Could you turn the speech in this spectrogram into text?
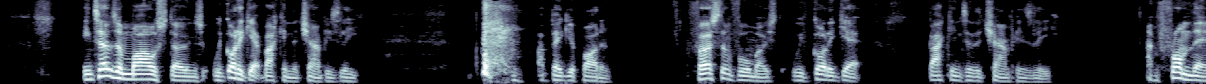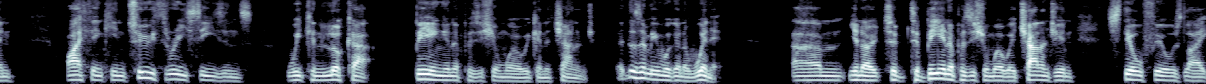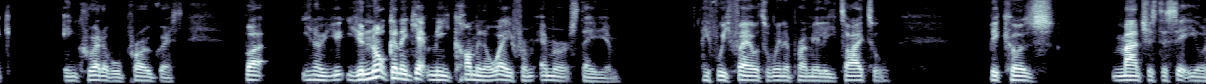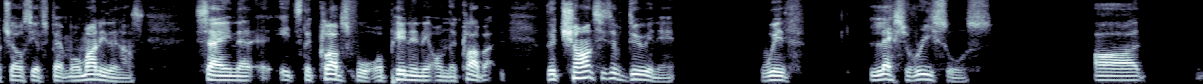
In terms of milestones, we've got to get back in the Champions League. I beg your pardon. First and foremost, we've got to get back into the Champions League. And from then, I think in two, three seasons, we can look at being in a position where we're going to challenge. It doesn't mean we're going to win it um, you know, to to be in a position where we're challenging still feels like incredible progress. But you know, you, you're not going to get me coming away from Emirates Stadium if we fail to win a Premier League title because Manchester City or Chelsea have spent more money than us, saying that it's the club's fault or pinning it on the club. The chances of doing it with less resource are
